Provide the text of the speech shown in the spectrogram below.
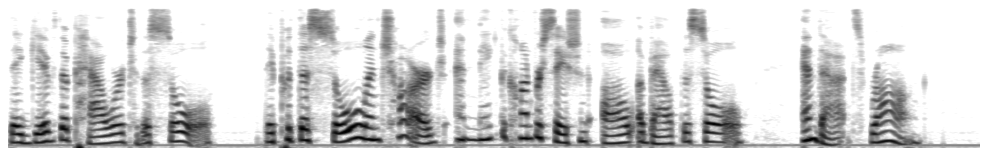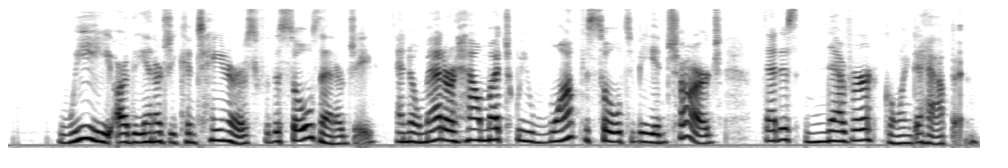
They give the power to the soul. They put the soul in charge and make the conversation all about the soul. And that's wrong. We are the energy containers for the soul's energy. And no matter how much we want the soul to be in charge, that is never going to happen.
